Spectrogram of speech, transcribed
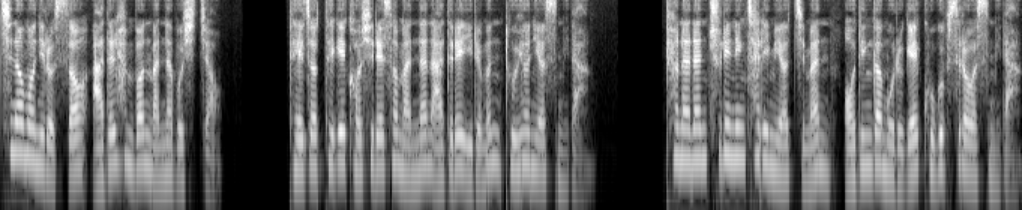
친어머니로서 아들 한번 만나보시죠. 대저택의 거실에서 만난 아들의 이름은 도현이었습니다. 편안한 추리닝 차림이었지만 어딘가 모르게 고급스러웠습니다.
